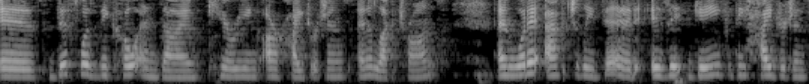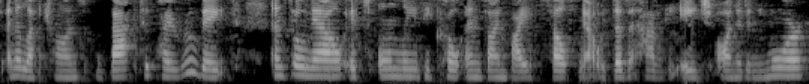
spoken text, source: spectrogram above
is this was the coenzyme carrying our hydrogens and electrons. And what it actually did is it gave the hydrogens and electrons back to pyruvate. And so now it's only the coenzyme by itself now. It doesn't have the H on it anymore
